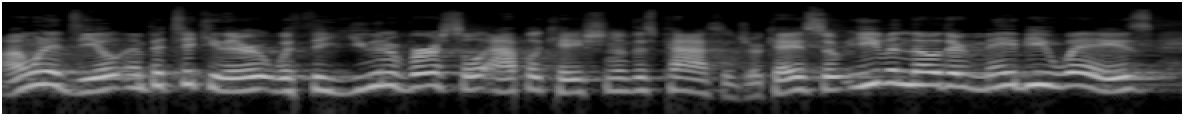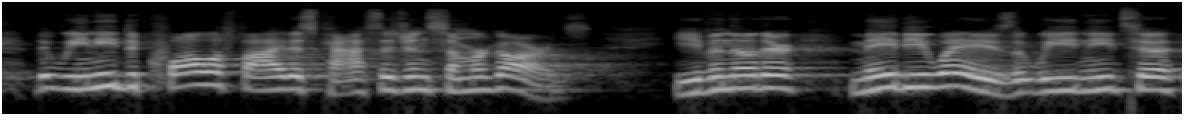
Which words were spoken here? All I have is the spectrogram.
I want to deal in particular with the universal application of this passage, okay? So even though there may be ways that we need to qualify this passage in some regards, even though there may be ways that we need to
